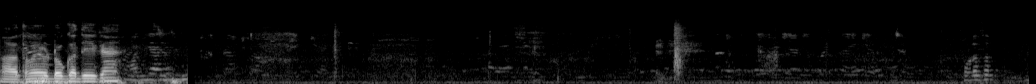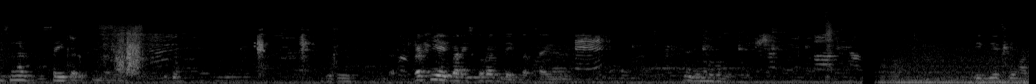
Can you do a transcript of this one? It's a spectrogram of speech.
हाथ में डोगा दे के थोड़ा सा इसने सही कर। दूँगा रखिए एक बार इसको रख दे एक बार साइड में। एक गेट के हाथ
